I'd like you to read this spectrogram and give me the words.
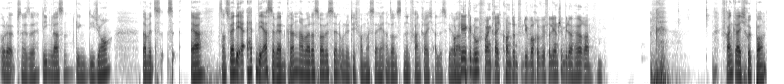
oder beziehungsweise liegen lassen gegen Dijon. Damit, ja, sonst wären die, hätten die Erste werden können, aber das war ein bisschen unnötig von Marseille. Ansonsten in Frankreich alles wie Okay, erwartet. genug Frankreich-Content für die Woche. Wir verlieren schon wieder Hörer. Frankreich rückbauen.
